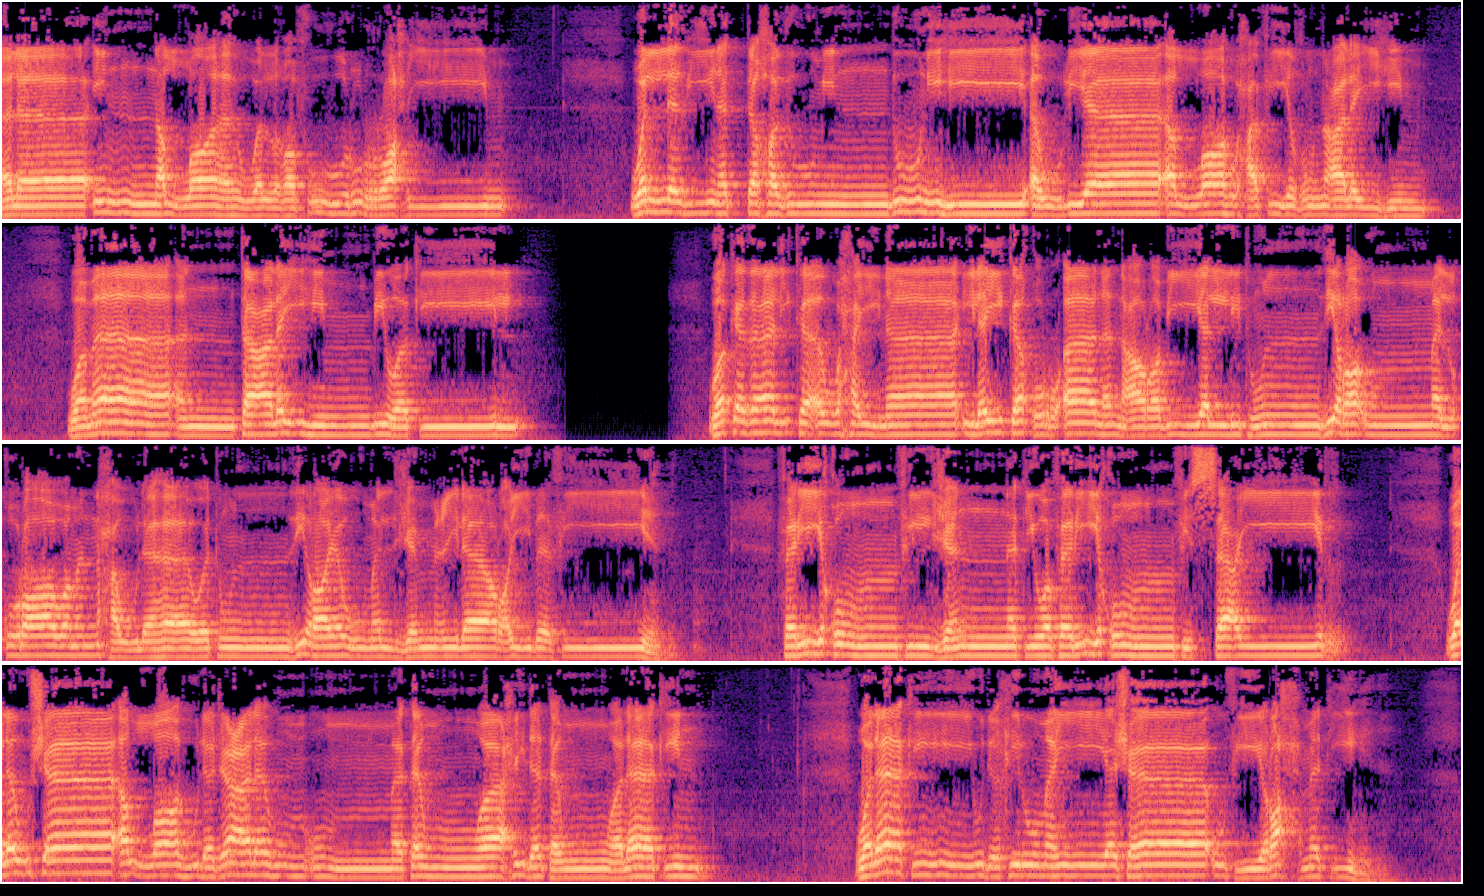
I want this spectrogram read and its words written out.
ألا إن الله هو الغفور الرحيم. والذين اتخذوا من دونه أولياء الله حفيظ عليهم. وما أنت عليهم بوكيل. وكذلك أوحينا إليك قرآنا عربيا لتنذر أم القرى ومن حولها وتنذر يوم الجمع لا ريب فيه. فريق في الجنة وفريق في السعير. ولو شاء الله لجعلهم أمة واحدة ولكن ولكن يدخل من يشاء في رحمته.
